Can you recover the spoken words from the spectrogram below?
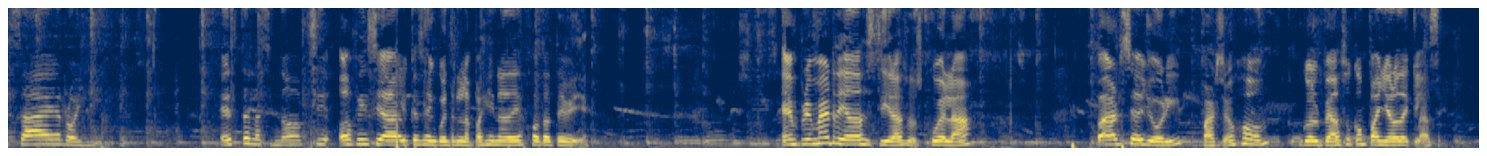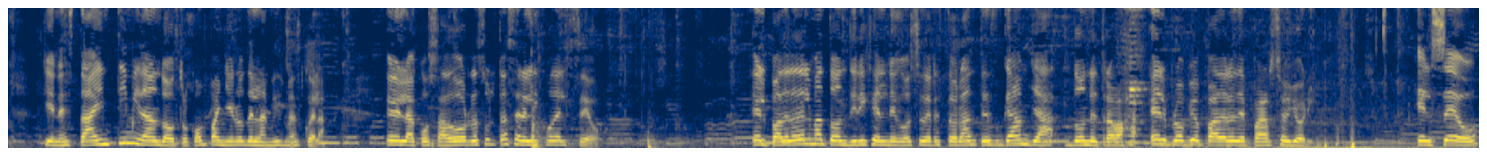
Sae Roji. Esta es la sinopsis oficial que se encuentra en la página de JTV. En primer día de asistir a su escuela, Park Seo-yori, Park Seo-home, golpea a su compañero de clase quien está intimidando a otro compañero de la misma escuela. El acosador resulta ser el hijo del CEO. el padre del matón dirige el negocio de restaurantes Gamja, donde trabaja el propio padre de Parse Yori. El CEO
